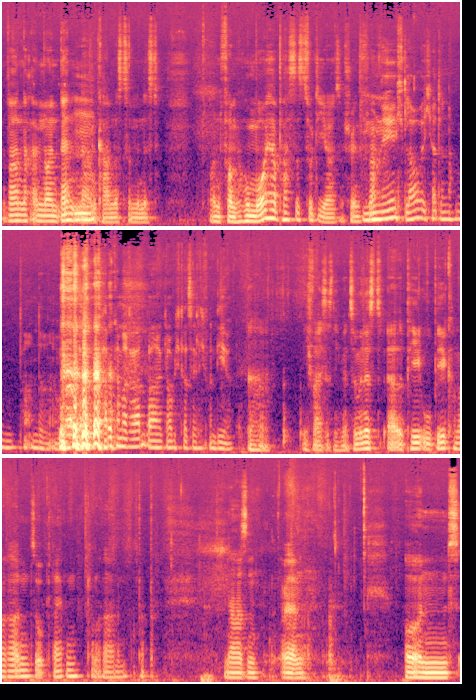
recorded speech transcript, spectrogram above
waren nach einem neuen Bandnamen, kam das zumindest. Und vom Humor her passt es zu dir, so schön flach. Nee, ich glaube, ich hatte noch ein paar andere. Aber Pappkameraden war, glaube ich, tatsächlich von dir. Aha. Ich weiß es nicht mehr. Zumindest äh, PUB-Kameraden, so Kneipenkameraden, Papp, Nasen. Ähm, und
